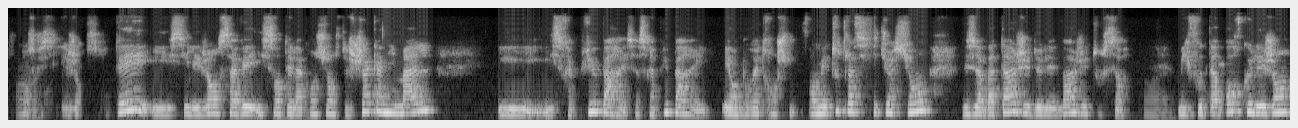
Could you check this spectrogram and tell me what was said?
Je pense que si les gens sentaient et si les gens savaient, ils sentaient la conscience de chaque animal, il, il serait plus pareil, ça serait plus pareil. Et on pourrait transformer toute la situation des abattages et de l'élevage et tout ça. Mais il faut d'abord que les gens,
